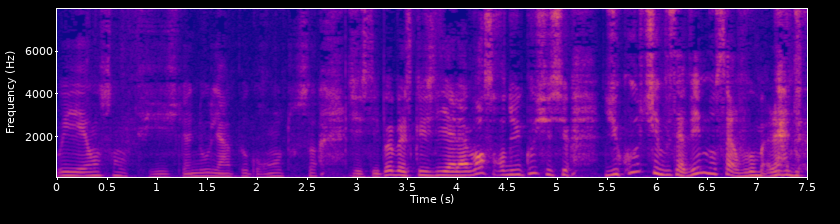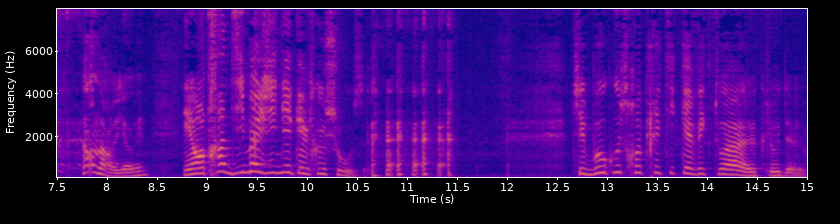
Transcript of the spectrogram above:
Oui, on s'en fiche. Là, nous, il est un peu grand, tout ça. Je sais pas parce que je lis à l'avance. Du coup, je suis. Du coup, vous savez, mon cerveau malade, on en revient même, est en train d'imaginer quelque chose. tu es beaucoup trop critique avec toi, euh, Claude.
